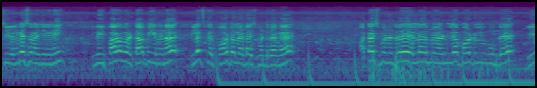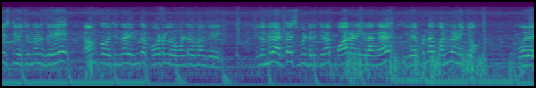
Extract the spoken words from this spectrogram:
Sri Venkateswara engineering இன்னைக்கு பார்க்க போகிற டாபிக் என்னென்னா கிலஸ்கர் பவர்டல் அட்டாச்மெண்ட் தாங்க. அட்டாச்மெண்ட்ன்றது எல்லாருமே வண்டியில பவர்டலுக்கு உண்டு. விஎஸ்டி வச்சுருந்தாலும் சரி காம்கோ வச்சுருந்தாலும் எந்த பவர்டல் உங்கள்கிட்ட இருந்தாலும் சரி. இந்த மாதிரி அட்டாச்மெண்ட் இருந்துச்சுன்னா பார் அணைக்கலாங்க. இது எப்படின்னா மண் அணைக்கும். ஒரு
